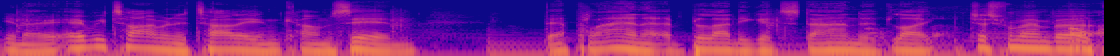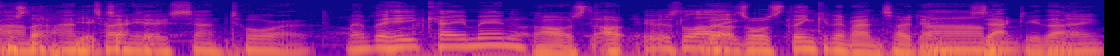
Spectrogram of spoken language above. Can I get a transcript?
You know, every time an Italian comes in, they're playing at a bloody good standard. Like, just remember Oh, um, are. Yeah, Antonio exactly. Santoro. Remember he came in. I was, I, It was like I was thinking of Antonio, um, exactly that. You know,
